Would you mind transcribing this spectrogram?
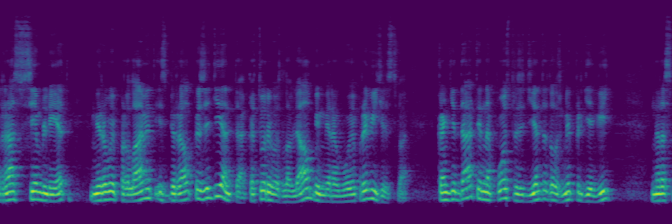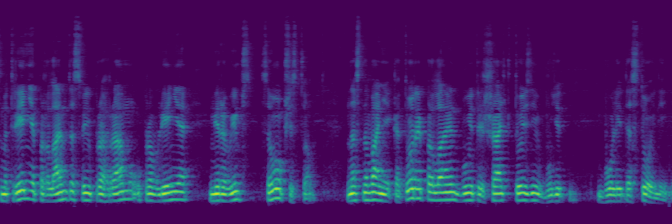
раз в 7 лет мировой парламент избирал президента, который возглавлял бы мировое правительство. Кандидаты на пост президента должны предъявить на рассмотрение парламента свою программу управления мировым сообществом, на основании которой парламент будет решать, кто из них будет более достойный.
